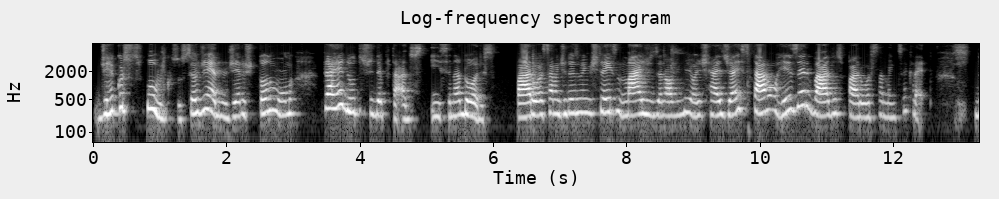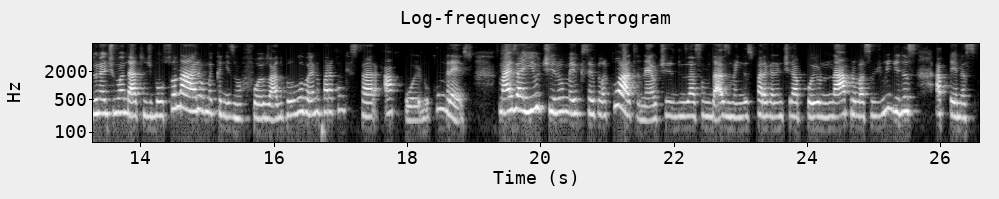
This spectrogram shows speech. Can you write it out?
de recursos públicos, o seu dinheiro, o dinheiro de todo mundo, para redutos de deputados e senadores. Para o orçamento de 2023, mais de 19 bilhões de reais já estavam reservados para o orçamento secreto. Durante o mandato de Bolsonaro, o mecanismo foi usado pelo governo para conquistar apoio no Congresso. Mas aí o tiro meio que saiu pela culatra, né? A utilização das emendas para garantir apoio na aprovação de medidas apenas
